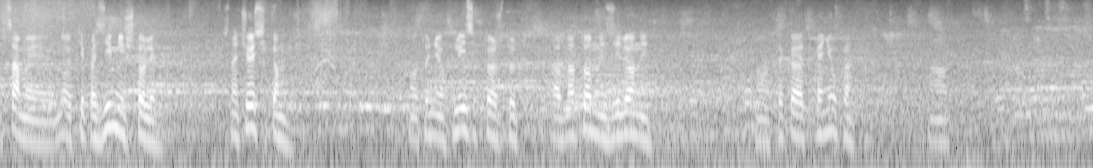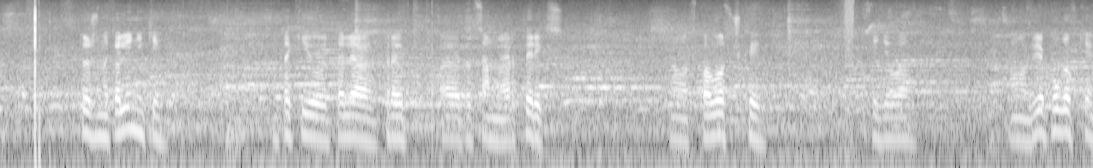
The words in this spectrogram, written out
этот самый, ну, типа зимний, что ли, с начесиком. Вот у него флисик тоже тут однотонный, зеленый. Вот такая вот конюха. Вот. Тоже наколенники. Вот такие вот а этот самый Arcteryx. Вот, с полосочкой. Все дела. Вот, две пуговки.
